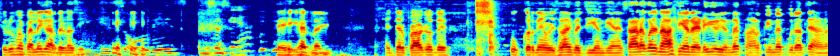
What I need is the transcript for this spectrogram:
ਸ਼ੁਰੂ ਮੈਂ ਪਹਿਲਾਂ ਹੀ ਕਰ ਦੇਣਾ ਸੀ। ਸਹੀ ਗੱਲ ਆ ਜੀ। ਇੱਧਰ ਪ੍ਰਾਜੋ ਦੇ ਕੁੱਕਰ ਦੀਆਂ ਵਿਸਲਾਂ ਵੀ ਵੱਜੀ ਜਾਂਦੀਆਂ ਨੇ। ਸਾਰਾ ਕੁਝ ਨਾਲ ਦੀਆਂ ਰੈਡੀ ਵੀ ਹੋ ਜਾਂਦਾ ਖਾਣ ਪੀਣ ਦਾ ਪੂਰਾ ਧਿਆਨ।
